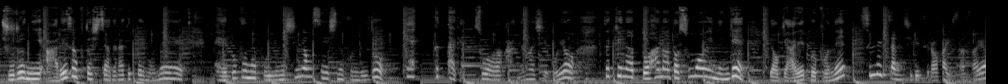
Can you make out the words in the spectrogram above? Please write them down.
주름이 아래서부터 시작을 하기 때문에 배 부분의 볼륨이 신경 쓰이시는 분들도 깨끗하게 소화가 가능하시고요. 특히나 또 하나 더 숨어 있는 게 여기 아랫부분에 슬릿 장식이 들어가 있어서요.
